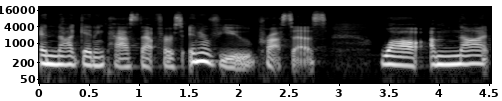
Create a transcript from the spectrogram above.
and not getting past that first interview process. While I'm not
